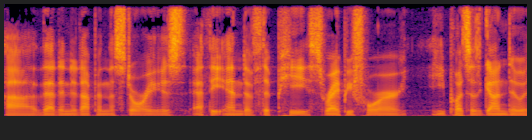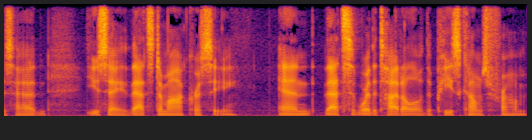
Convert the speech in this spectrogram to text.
uh, that ended up in the story is at the end of the piece, right before he puts his gun to his head. You say, "That's democracy," and that's where the title of the piece comes from.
